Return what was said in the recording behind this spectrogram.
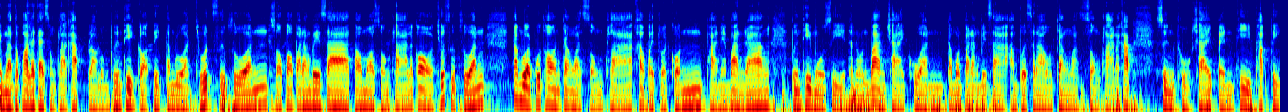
ีมงานทพและแต่สงขลาครับ เราลงพื้นที่เกาะติดตำรวจชุดสืบสวน สพปารังเบซาตมสงขลา แล้วก็ชุดสืบสวนตำรวจภูธรจังหวัดสงขลาเข้าไปตรวจค้นภายในบ้านร้าง พื้นที่หมู่ 4 ถนนบ้านชายควรตำบลปารังเบซาอำเภอสะเดาจังหวัดสงขลานะครับ ซึ่งถูกใช้เป็นที่พักพิง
